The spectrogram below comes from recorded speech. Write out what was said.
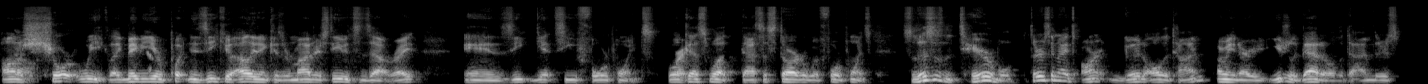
on oh. a short week. Like maybe you're putting Ezekiel Elliott in because Rhamondre Stevenson's out, right? And Zeke gets you four points. Well, right. guess what? That's a starter with four points. So this is the terrible. Thursday nights aren't good all the time. I mean, are usually bad all the time. There's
